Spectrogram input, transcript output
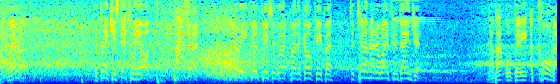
Aguero. The break is definitely on. Hazard! Very good piece of work by the goalkeeper to turn that away from danger. Now that will be a corner.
